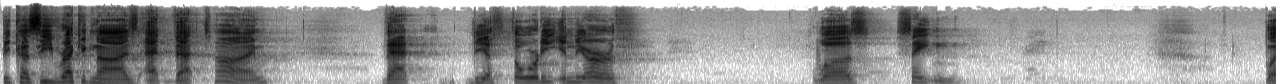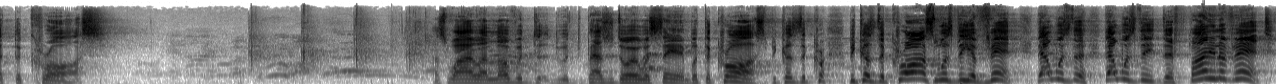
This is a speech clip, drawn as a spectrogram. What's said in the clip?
Because he recognized at that time that the authority in the earth was Satan. But the cross That's why I love what, what Pastor Doyle was saying. But the cross, because the because the cross was the event. That was the that was the defining event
